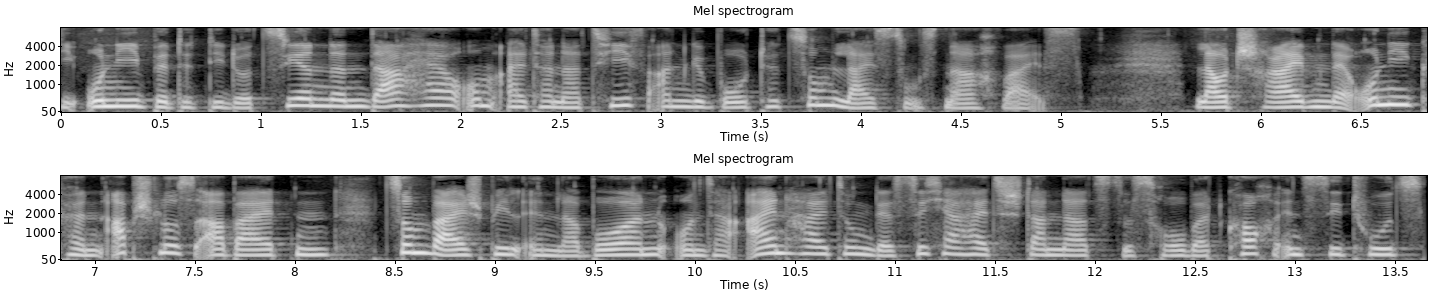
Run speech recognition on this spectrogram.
Die Uni bittet die Dozierenden daher um Alternativangebote zum Leistungsnachweis. Laut Schreiben der Uni können Abschlussarbeiten, zum Beispiel in Laboren unter Einhaltung des Sicherheitsstandards des Robert Koch Instituts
